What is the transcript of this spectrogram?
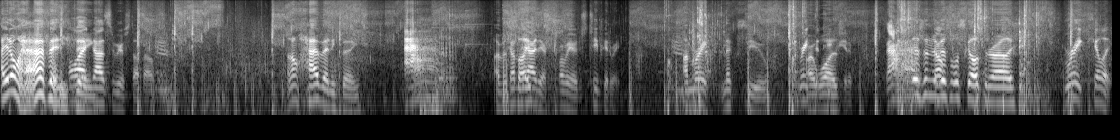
I don't have anything. Oh, I got some of your stuff out. I don't have anything. Ah! I have a Come down here. Over here. Just TP to me. I'm right next to you. Break I the was. TP to me. Ah, There's an no. invisible skeleton, Riley. Great, kill it.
